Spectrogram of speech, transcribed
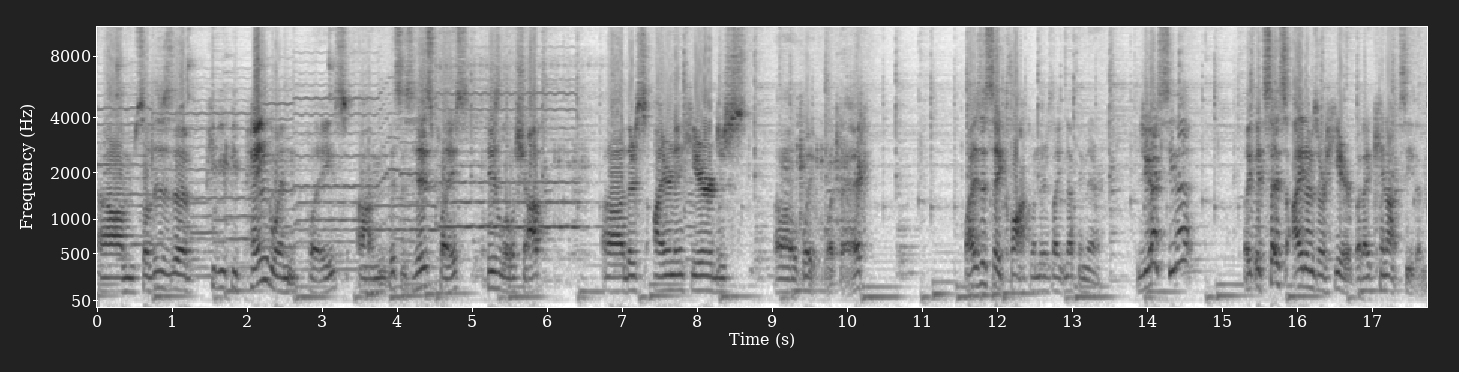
Um, so this is the PvP Penguin Plays. Um, this is his place, his little shop. Uh, there's iron in here, just, uh, wait, what the heck? Why does it say clock when there's like nothing there? Did you guys see that? Like it says items are here, but I cannot see them.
